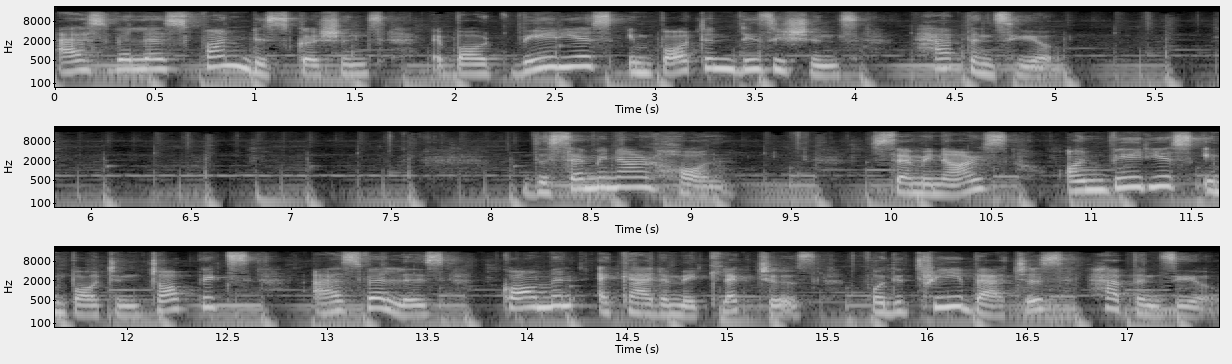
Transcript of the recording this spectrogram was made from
as well as fun discussions about various important decisions happens here. The Seminar Hall seminars on various important topics as well as common academic lectures for the three batches happens here.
